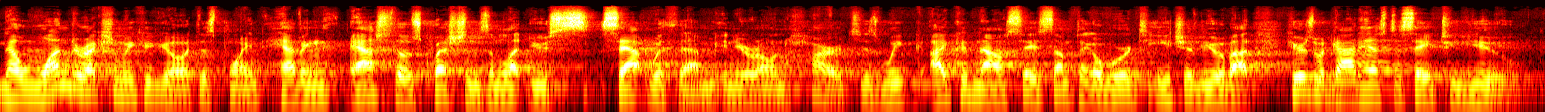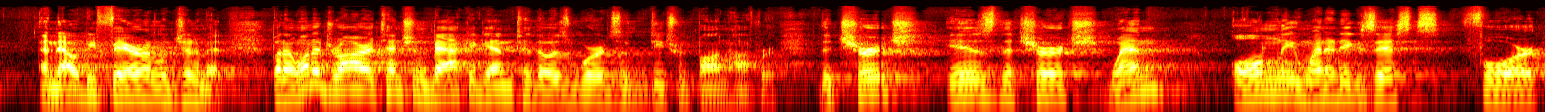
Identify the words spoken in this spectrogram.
Now, one direction we could go at this point, having asked those questions and let you s- sat with them in your own hearts, is we, I could now say something, a word to each of you about here's what God has to say to you. And that would be fair and legitimate. But I want to draw our attention back again to those words of Dietrich Bonhoeffer. The church is the church when? Only when it exists for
